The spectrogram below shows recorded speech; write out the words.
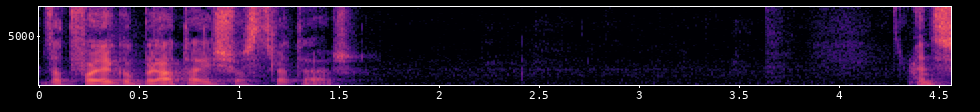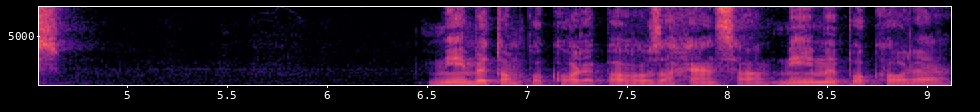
za twojego brata i siostrę też. Więc miejmy tą pokorę. Paweł zachęca, miejmy pokorę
